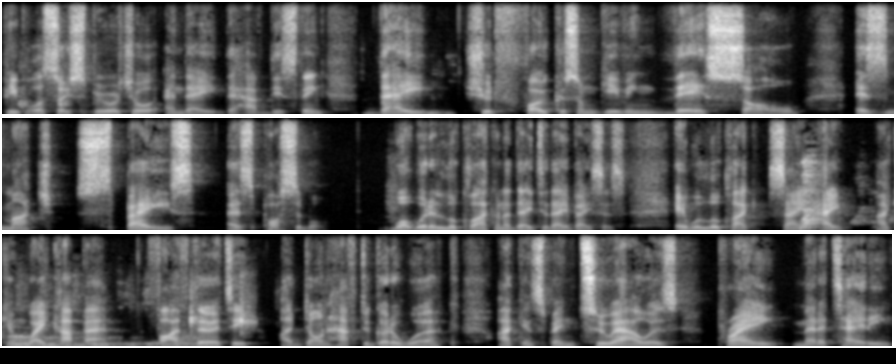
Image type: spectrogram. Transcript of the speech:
people are so spiritual and they they have this thing they mm. should focus on giving their soul as much space as possible what would it look like on a day-to-day basis it will look like saying hey i can wake up at 5.30 i don't have to go to work i can spend two hours praying meditating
